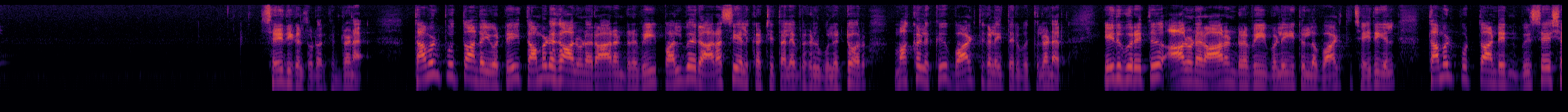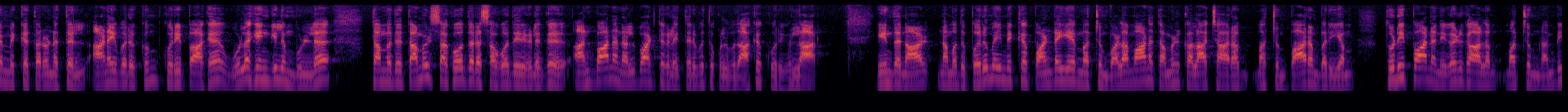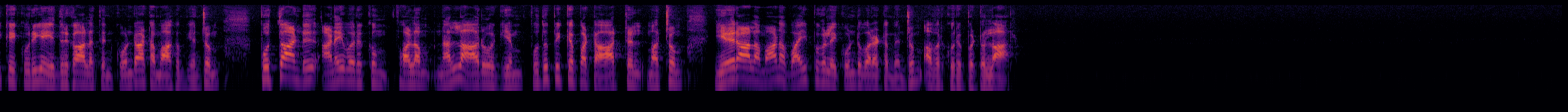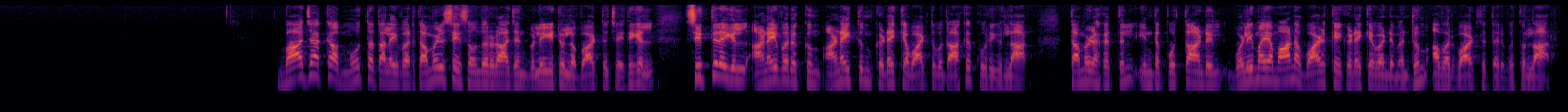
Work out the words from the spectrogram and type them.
செய்திகள் தொடர்கின்றன. தமிழ் புத்தாண்டையொட்டி தமிழக ஆளுநர் ஆர் என் ரவி பல்வேறு அரசியல் கட்சி தலைவர்கள் உள்ளிட்டோர் மக்களுக்கு வாழ்த்துக்களை தெரிவித்துள்ளனர். இதுகுறித்து ஆளுநர் ஆர் என் ரவி வெளியிட்டுள்ள வாழ்த்துச் செய்தியில் தமிழ் புத்தாண்டின் விசேஷமிக்க தருணத்தில் அனைவருக்கும் குறிப்பாக உலகெங்கிலும் உள்ள தமது தமிழ் சகோதர சகோதரிகளுக்கு அன்பான நல்வாழ்த்துக்களை தெரிவித்துக் கொள்வதாக கூறியுள்ளார். இந்த நாள் நமது பெருமைமிக்க பண்டைய மற்றும் வளமான தமிழ் கலாச்சாரம் மற்றும் பாரம்பரியம் துடிப்பான நிகழ்காலம் மற்றும் நம்பிக்கைக்குரிய எதிர்காலத்தின் கொண்டாட்டமாகும் என்றும் புத்தாண்டு அனைவருக்கும் வளம் நல்ல ஆரோக்கியம் புதுப்பிக்கப்பட்ட ஆற்றல் மற்றும் ஏராளமான வாய்ப்புகளை கொண்டு வரட்டும் என்றும் அவர் குறிப்பிட்டுள்ளார். பாஜக மூத்த தலைவர் தமிழிசை சவுந்தரராஜன் வெளியிட்டுள்ள வாழ்த்துச் செய்தியில் சித்திரையில் அனைவருக்கும் அனைத்தும் கிடைக்க வாழ்த்துவதாக கூறியுள்ளார். தமிழகத்தில் இந்த புத்தாண்டில் ஒளிமயமான வாழ்க்கை கிடைக்க வேண்டும் என்றும் அவர் வாழ்த்து தெரிவித்துள்ளார்.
